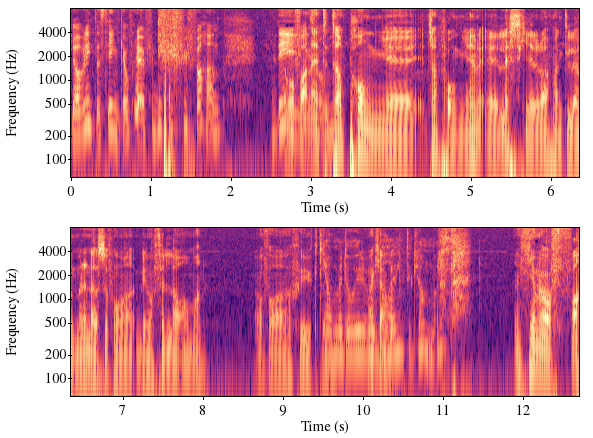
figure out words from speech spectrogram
jag vill inte ens tänka på det för det, fy fan. Det ja, är vad fan är liksom, inte tampong, eh, tamponger eh, läskigare då? Att man glömmer den där och så får man, blir man förlamad. Man får Ja sjukdom. men då är det väl bara att bli- inte glömma det Ja men vad fan.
